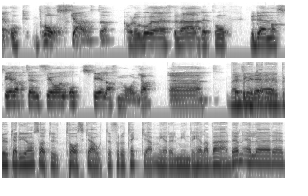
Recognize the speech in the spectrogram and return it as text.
eh, och bra scouter. Och då går jag efter värde på bedöma spelarpotential och spelarförmåga. Eh, Men brukar, är... du, brukar du göra så att du tar scouter för att täcka mer eller mindre hela världen eller eh,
